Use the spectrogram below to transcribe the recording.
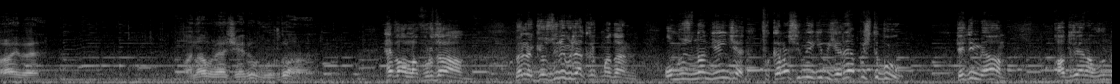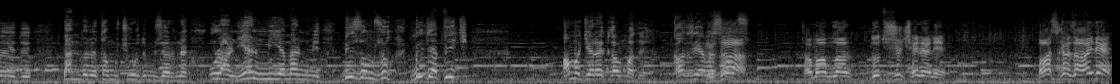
Vay be. Anam Recep'i vurdu ha. Hevallah vurdu ağam. Böyle gözünü bile kırpmadan. Omuzundan yiyince fıkara sümüğü gibi yere yapıştı bu. Dedim ya ağam, Kadriyan'a vurmayaydı. Ben böyle tam uçurdum üzerine. Ulan yen mi yemen mi? Bir omzuk bir de pik. Ama gerek kalmadı. Kadriyan'a sağ Rıza. olsun. Tamam lan tut şu çeneni. Bas gaza haydi.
